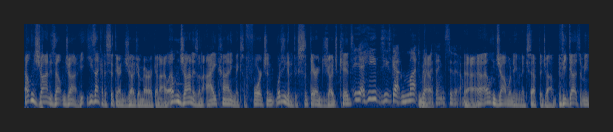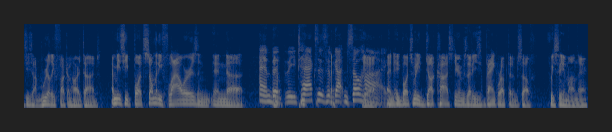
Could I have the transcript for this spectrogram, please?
Elton John is Elton John. He, he's not going to sit there and judge American Idol. Elton John is an icon. He makes a fortune. What is he going to do? Sit there and judge kids? Yeah, he, he's got much better Yeah. things to do. Uh, Elton John wouldn't even accept the job. If he does, it means he's on really fucking hard times. That means he bought so many flowers and and uh, And that the taxes have gotten so yeah, high. and he bought so many duck costumes that he's bankrupted himself. If we see him on there,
